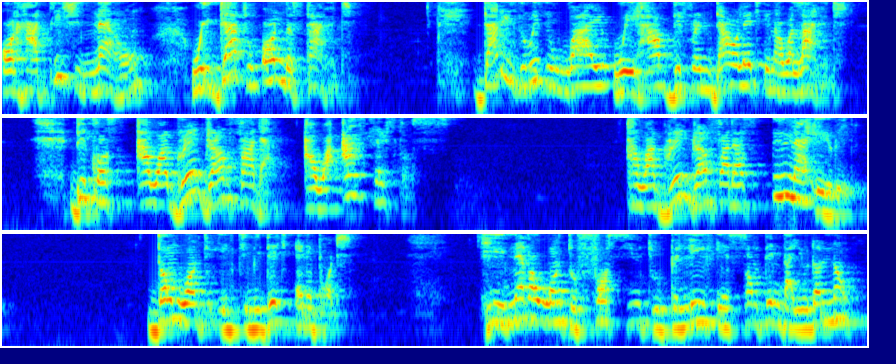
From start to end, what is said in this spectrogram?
on her teaching now, we got to understand that is the reason why we have different dialects in our land. Because our great grandfather, our ancestors, our great grandfathers, Nna don't want to intimidate anybody. He never want to force you to believe in something that you don't know.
